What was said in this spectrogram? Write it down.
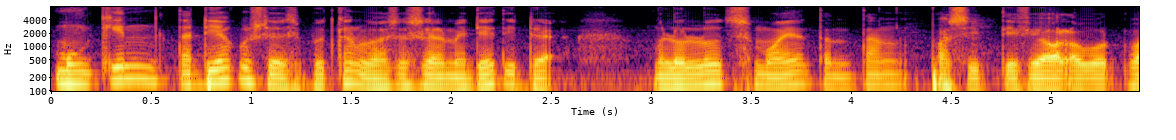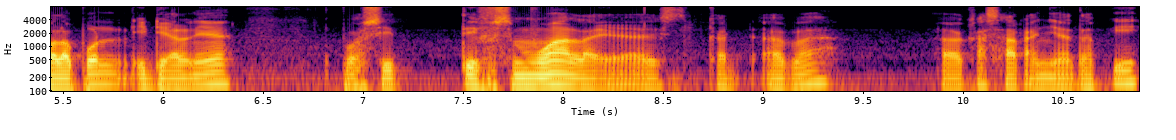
mungkin tadi aku sudah sebutkan bahwa sosial media tidak melulu semuanya tentang positif ya walaupun idealnya positif semua lah ya apa eh, kasarannya. Tapi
